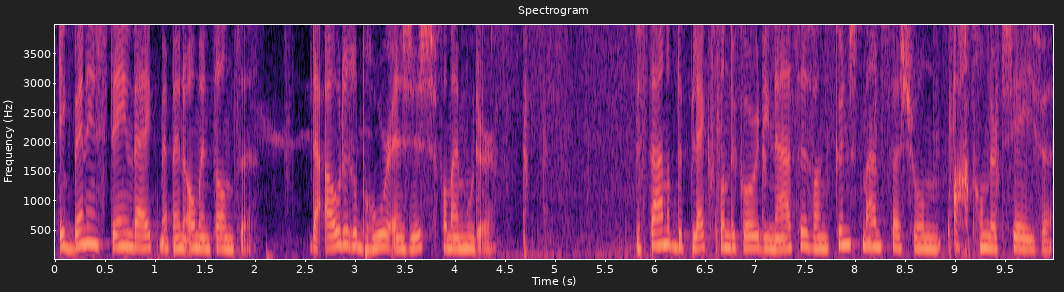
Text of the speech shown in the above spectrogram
Ik ben in Steenwijk met mijn oom en tante. De oudere broer en zus van mijn moeder. We staan op de plek van de coördinaten van kunstmaanstation 807.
